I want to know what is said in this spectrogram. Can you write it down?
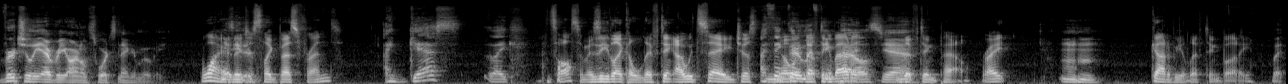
virtually every Arnold Schwarzenegger movie. Why are they either- just like best friends? I guess, like, That's awesome. Is he like a lifting? I would say just I think knowing they're nothing lifting about pals, it. yeah. lifting pal, right? Mm-hmm. Got to be a lifting buddy. but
